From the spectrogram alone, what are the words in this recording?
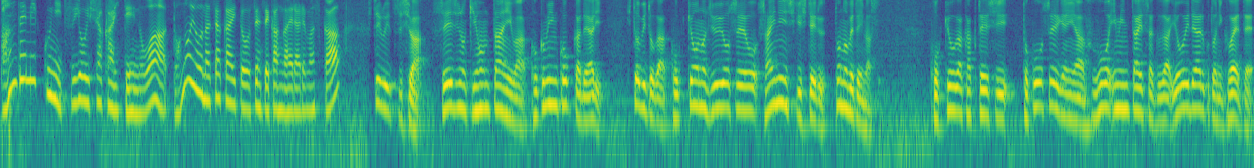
パンデミックに強い社会っていうのは、どのような社会と先生、考えられますか？スティグリッツ氏は、政治の基本単位は国民国家であり、人々が国境の重要性を再認識していると述べています。国境が確定し、渡航制限や不法移民対策が容易であることに加えて、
